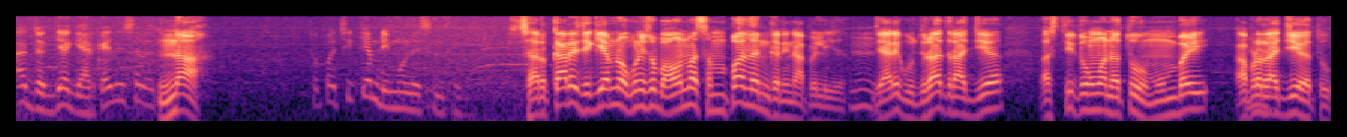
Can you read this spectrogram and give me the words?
આ જગ્યા ગેરકાયદેસર ના. તો પછી કેમ ડિમોલેશન થયું? સરકારે જગ્યા અમને ઓગણીસો બાવનમાં સંપાદન કરીને આપેલી છે. જ્યારે ગુજરાત રાજ્ય અસ્તિત્વમાં નહોતું. મુંબઈ આપણું રાજ્ય હતું.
